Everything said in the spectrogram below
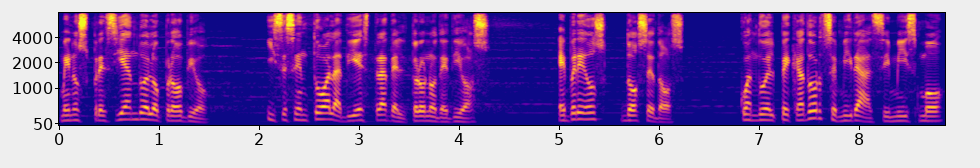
menospreciando el oprobio, y se sentó a la diestra del trono de Dios. Hebreos 12:2 cuando el pecador se mira a sí mismo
